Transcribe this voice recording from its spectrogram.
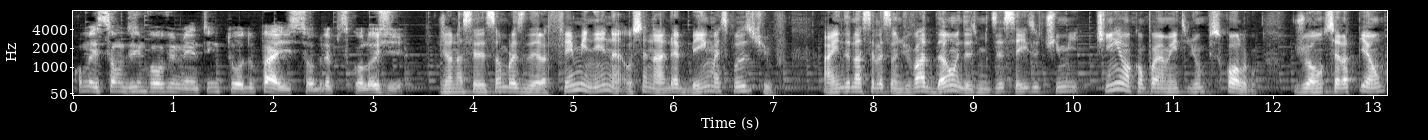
começou um desenvolvimento em todo o país sobre a psicologia. Já na seleção brasileira feminina, o cenário é bem mais positivo. Ainda na seleção de Vadão, em 2016, o time tinha o acompanhamento de um psicólogo, João Serapião,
